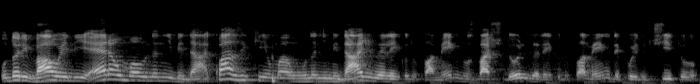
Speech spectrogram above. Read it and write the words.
o Dorival ele era uma unanimidade, quase que uma unanimidade no elenco do Flamengo, nos bastidores do elenco do Flamengo, depois do título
